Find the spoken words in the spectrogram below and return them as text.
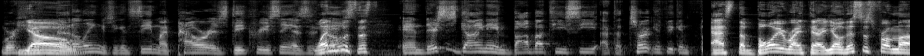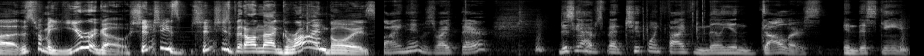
We're here Yo. battling. As you can see, my power is decreasing as it when goes. was this And there's this guy named Baba TC at the Turk. If you can ask the boy right there yo this is from uh this is from a year ago Shinji's Shinji's been on that grind boys find him, is right there. This guy have spent 2.5 million dollars in this game.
